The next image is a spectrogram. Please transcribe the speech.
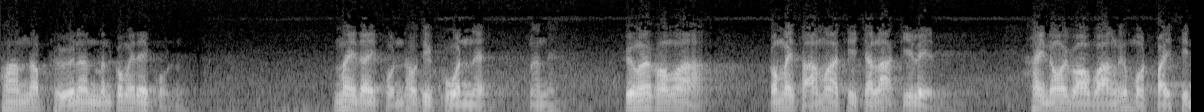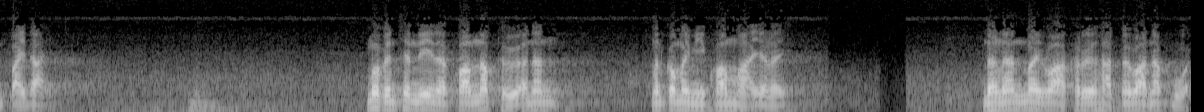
ความนับถือนั้นมันก็ไม่ได้ผล ไม่ได้ผลเท่าที่ควรเนี่ยนั่นเนี่ยคือหมายความว่าก็ไม่สามารถที่จะละกิเลส ให้น้อยเบาบางหรือหมดไปสิ้นไปได้ เมื่อเป็นเช่นนี้นะความนับถืออันนั้น มันก็ไม่มีความหมายอะไร ดังนั้นไม่ว่าครือหัดไม่ว่านักบวช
